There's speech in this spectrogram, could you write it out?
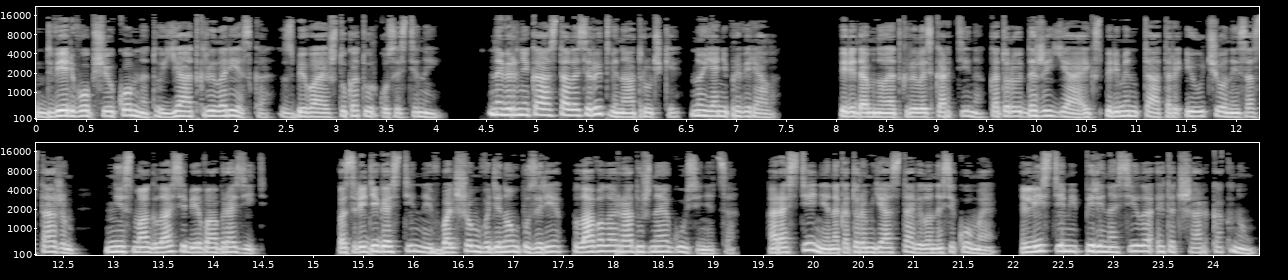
Дверь в общую комнату я открыла резко, сбивая штукатурку со стены. Наверняка осталась рытвина от ручки, но я не проверяла. Передо мной открылась картина, которую даже я, экспериментатор и ученый со стажем, не смогла себе вообразить. Посреди гостиной в большом водяном пузыре плавала радужная гусеница, а растение, на котором я оставила насекомое, листьями переносило этот шар к окну.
